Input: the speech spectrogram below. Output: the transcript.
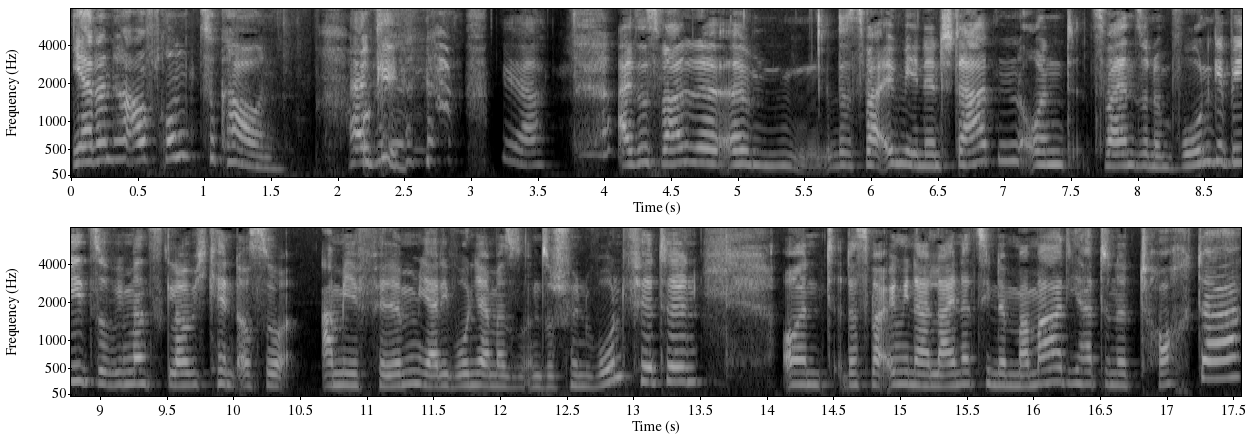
Ja, dann hör auf rumzukauen. Also- Okay. Ja, also es war, eine, ähm, das war irgendwie in den Staaten und zwar in so einem Wohngebiet, so wie man es, glaube ich, kennt aus so Ami-Filmen. Ja, die wohnen ja immer so in so schönen Wohnvierteln. Und das war irgendwie eine alleinerziehende Mama, die hatte eine Tochter,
